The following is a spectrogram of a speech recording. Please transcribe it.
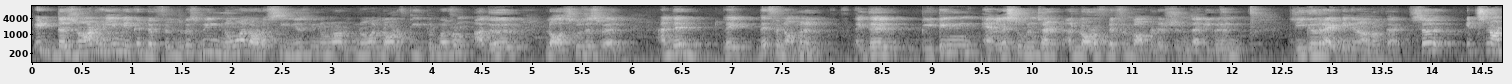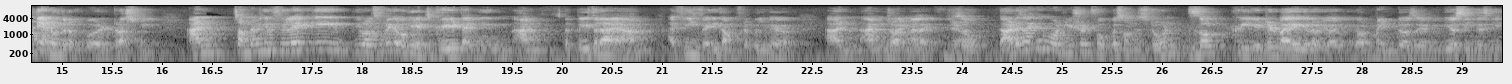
it does not really make a difference because we know a lot of seniors, we know know a lot of people who are from other law schools as well, and they're like they're phenomenal. Like they're beating NLS students at a lot of different competitions and even in legal writing and all of that. So it's not the end of the world. Trust me. And sometimes you'll feel like ki, you'll also be like, okay, it's great. I mean, I'm the place that I am. I feel very comfortable here, and I'm enjoying my life. Yeah. So that is, I think, what you should focus on. This don't. This is all created by you know, your your mentors. Your, your seniors. ki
